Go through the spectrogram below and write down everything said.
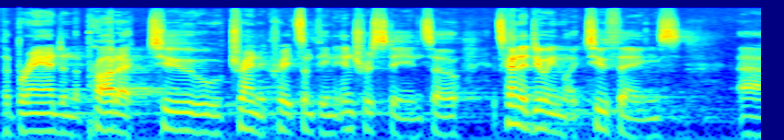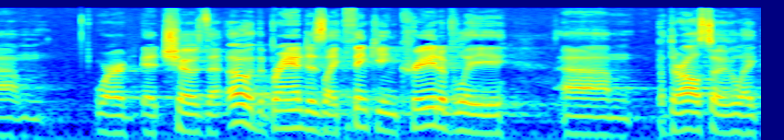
the brand and the product to trying to create something interesting. So it's kind of doing like two things, um, where it shows that, oh, the brand is like thinking creatively, um, but they're also like,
